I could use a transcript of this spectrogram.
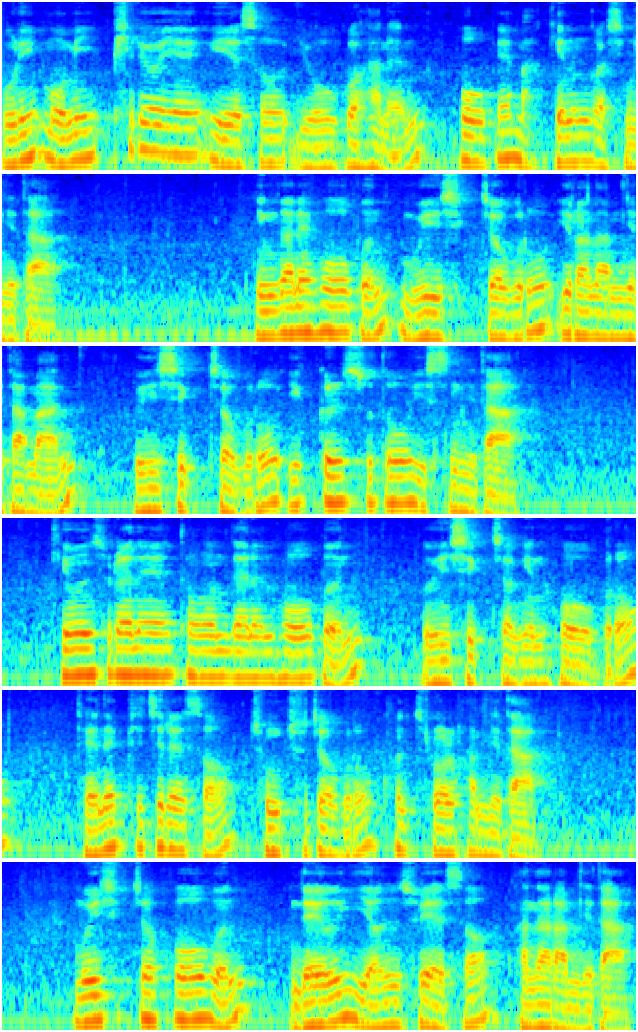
우리 몸이 필요에 의해서 요구하는 호흡에 맡기는 것입니다. 인간의 호흡은 무의식적으로 일어납니다만 의식적으로 이끌 수도 있습니다. 기운 수련에 동원되는 호흡은 의식적인 호흡으로 대뇌피질에서 중추적으로 컨트롤합니다. 무의식적 호흡은 뇌의 연수에서 관할합니다.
